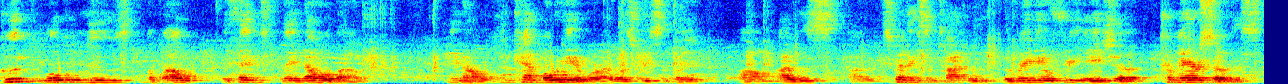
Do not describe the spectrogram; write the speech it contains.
good local news about the things they know about. You know, in Cambodia, where I was recently, um, I was uh, spending some time with the Radio Free Asia Khmer service.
